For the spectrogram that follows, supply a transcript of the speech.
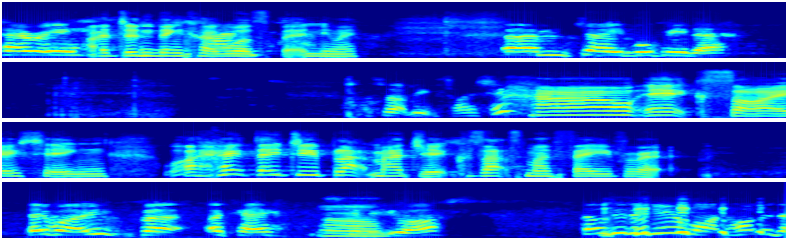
Perrie, I didn't think I was, but anyway. um, Jade will be there. So that'll be exciting. How exciting! Well, I hope they do Black Magic because that's my favourite. They won't, but okay. It's Oh. good that you asked. They'll do the new one, Holiday.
